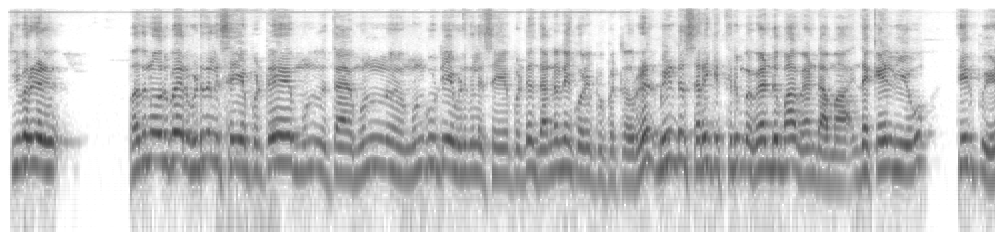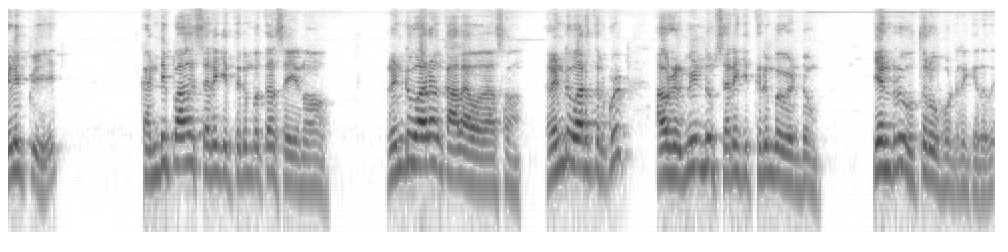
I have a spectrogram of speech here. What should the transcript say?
இவர்கள் பதினோரு பேர் விடுதலை செய்யப்பட்டு முன் த- முன் முன்கூட்டியே விடுதலை செய்யப்பட்டு தண்டனை குறைப்பு பெற்றவர்கள் மீண்டும் சிறைக்கு திரும்ப வேண்டுமா வேண்டாமா? இந்த கேள்வியும் தீர்ப்பு எழுப்பி கண்டிப்பாக சிறைக்கு திரும்பத்தான் செய்யணும். ரெண்டு வாரம் கால அவகாசம். ரெண்டு வாரத்திற்குள் அவர்கள் மீண்டும் சிறைக்கு திரும்ப வேண்டும் என்று உத்தரவு போட்டிருக்கிறது.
